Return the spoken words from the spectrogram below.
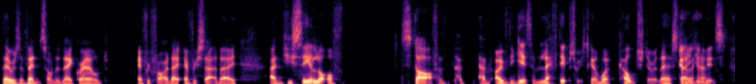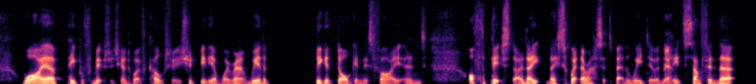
There is events on in their ground every Friday, every Saturday, and you see a lot of staff have, have, have over the years have left Ipswich to go and work at Colchester at their Yeah, stadium. have. it's why are people from Ipswich going to work for Colchester? It should be the other way around. We're the bigger dog in this fight, and off the pitch though, they they sweat their assets better than we do, and Yeah. it's something that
